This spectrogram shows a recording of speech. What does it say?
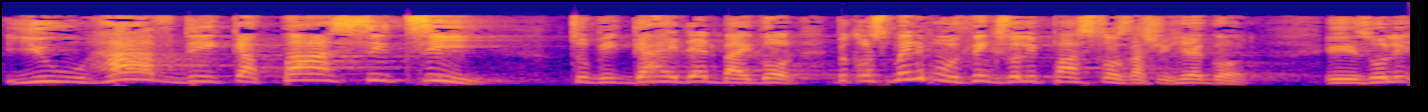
you have the capacity to be guided by God. Because many people think it's only pastors that should hear God. It is only,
